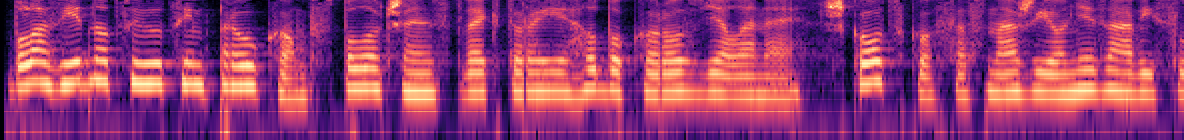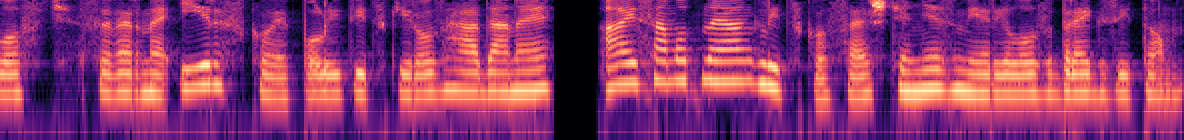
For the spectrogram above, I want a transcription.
Bola zjednocujúcim prvkom v spoločenstve, ktoré je hlboko rozdelené. Škótsko sa snaží o nezávislosť, Severné Írsko je politicky rozhádané a aj samotné Anglicko sa ešte nezmierilo s Brexitom.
